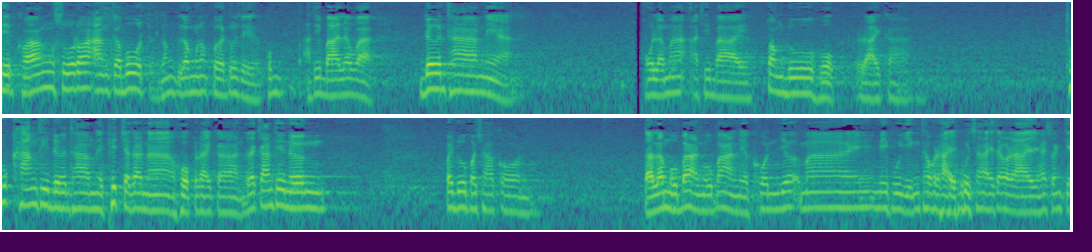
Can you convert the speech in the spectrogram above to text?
สิบของสุรอังกบูตลองลองลองเปิดดูสิ ผมอธิบายแล้วว่า เดินทางเนี่ยอุลมะอธิบายต้องดูหกรายการ ทุกครั้งที่เดินทางในพิจารณาหกรายการ รายการที่หนึ่งไปดูประชากร แต่ละหมู่บ้านหมู่บ้านเนี่ยคนเยอะไหมมีผู้หญิงเท่าไรผู้ชายเท่าไรให้สังเก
